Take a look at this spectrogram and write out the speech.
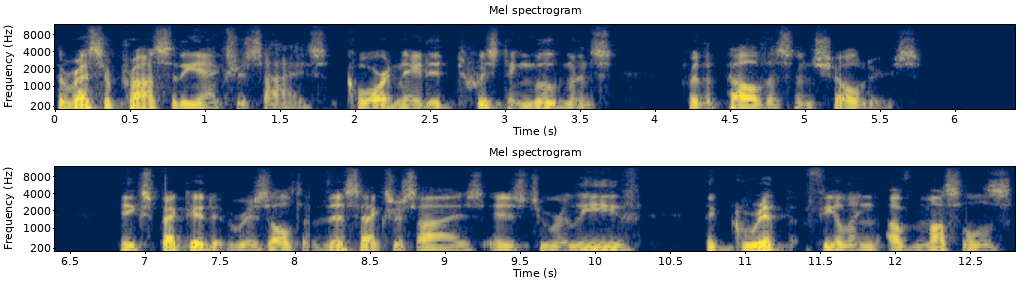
The reciprocity exercise, coordinated twisting movements for the pelvis and shoulders. The expected result of this exercise is to relieve the grip feeling of muscles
